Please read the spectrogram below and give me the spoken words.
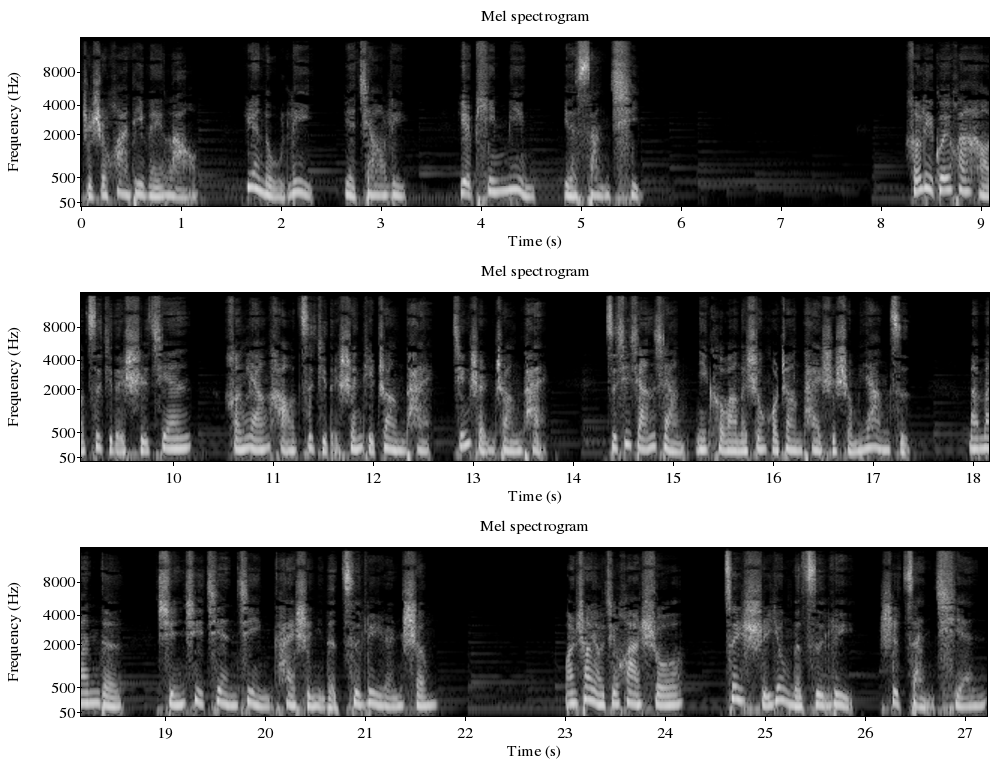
只是画地为牢，越努力越焦虑。越拼命越丧气。合理规划好自己的时间，衡量好自己的身体状态、精神状态，仔细想想你渴望的生活状态是什么样子，慢慢的循序渐进，开始你的自律人生。网上有句话说：“最实用的自律是攒钱，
